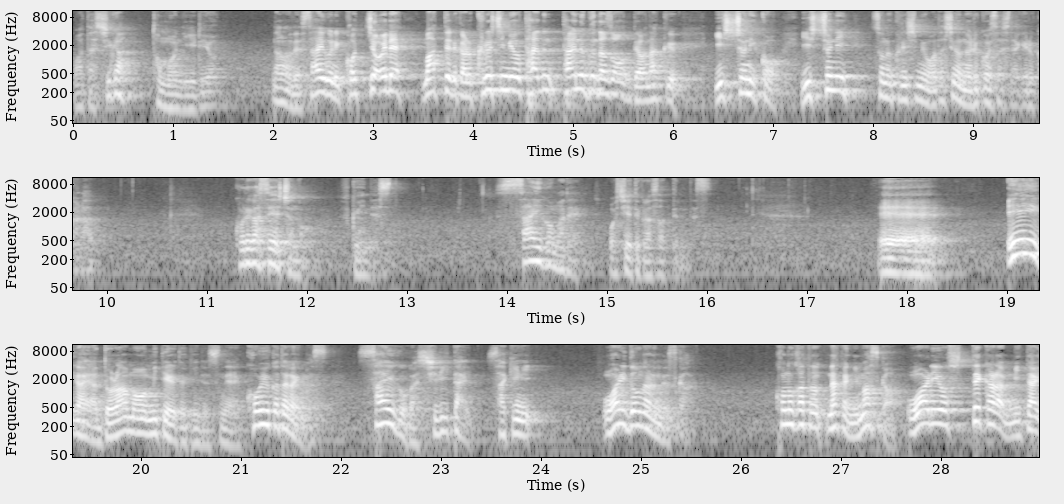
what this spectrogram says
私が共にいるよ。なので最後にこっちおいで待ってるから苦しみを耐え抜くんだぞではなく一緒に行こう。一緒にその苦しみを私が乗り越えさせてあげるから。これが聖書の福音です。最後まで教えてくださってるんです。えー、映画やドラマを見ている時にですねこういう方がいます。最後が知りたい。先に。終わりどうなるんですか？この方の中にいますか？終わりを知ってから見たい。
